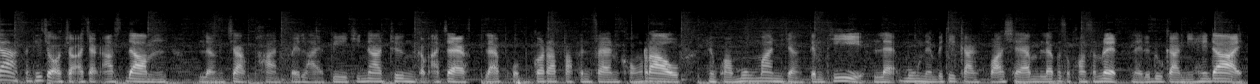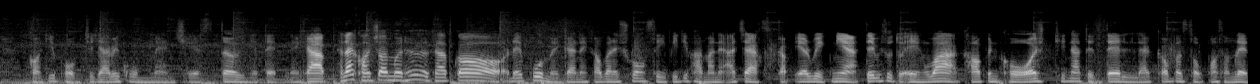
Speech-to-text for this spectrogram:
ยากกันที่จะออกจากอาจากอาร์สดัมหลังจากผ่านไปหลายปีที่น่าทึ่งกับอาแจกและผมก็รับปากแฟนๆของเราในความมุ่งมั่นอย่างเต็มที่ และมุ่งเน้นไปที่การคว้าแชมป์และประสบความสำเร็จในฤดูกาลนี้ให้ได้ ก่อนที่ผมจะย้ายไปคุมแมนเชสเตอร์ยูไนเต็ดนะครับทางด้านของจอห์นเมอร์เทอร์ครับก็ได้พูดเหมือนกันนะครับว่าในช่วง 4 ปีที่ผ่านมาในอาแจ็กกับเอริกเนี่ยได้พิสูจน์ตัวเองว่าเขาเป็นโค้ชที่น่าตื่นเต้น และก็ประสบความสำเร็จ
